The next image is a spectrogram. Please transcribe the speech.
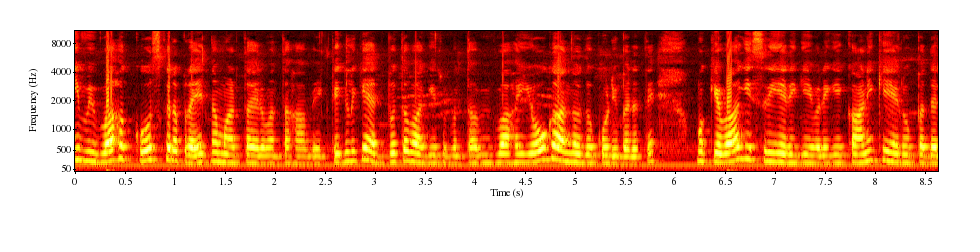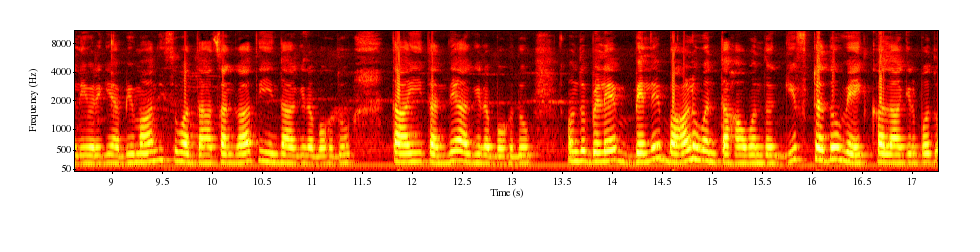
ಈ ವಿವಾಹಕ್ಕೋಸ್ಕರ ಪ್ರಯತ್ನ ಮಾಡ್ತಾ ಇರುವಂತಹ ವ್ಯಕ್ತಿಗಳಿಗೆ ಅದ್ಭುತವಾಗಿರುವಂತಹ ವಿವಾಹ ಯೋಗ ಅನ್ನೋದು ಕೂಡಿ ಬರುತ್ತೆ. ಮುಖ್ಯವಾಗಿ ಸ್ತ್ರೀಯರಿಗೆ ಇವರಿಗೆ ಕಾಣಿಕೆಯ ರೂಪದಲ್ಲಿ ಇವರಿಗೆ ಅಭಿಮಾನಿಸುವಂತಹ ಸಂಗಾತಿಯಿಂದ ಆಗಿರಬಹುದು, ತಾಯಿ ತಂದೆ ಆಗಿರಬಹುದು, ಒಂದು ಬೆಳೆ, ಬೆಲೆ ಬಾಳುವಂತಹ ಒಂದು ಗಿಫ್ಟ್ ಅದು ವೆಹಿಕಲ್ ಆಗಿರ್ಬೋದು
